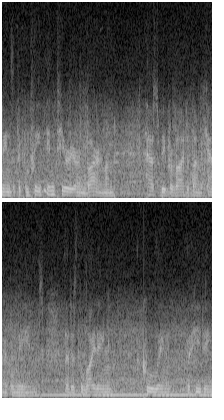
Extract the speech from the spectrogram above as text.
means that the complete interior environment has to be provided by mechanical means. That is the lighting, the cooling, the heating,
